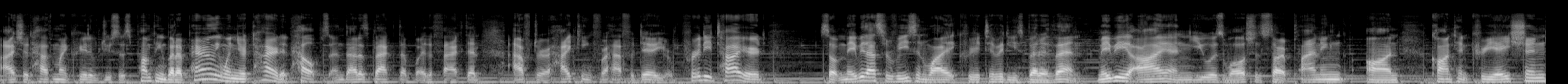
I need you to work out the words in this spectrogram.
I should have my creative juices pumping. But apparently when you're tired, it helps. And that is backed up by the fact that after hiking for half a day, you're pretty tired so maybe that's the reason why creativity is better then. Maybe I and you as well should start planning on content creation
